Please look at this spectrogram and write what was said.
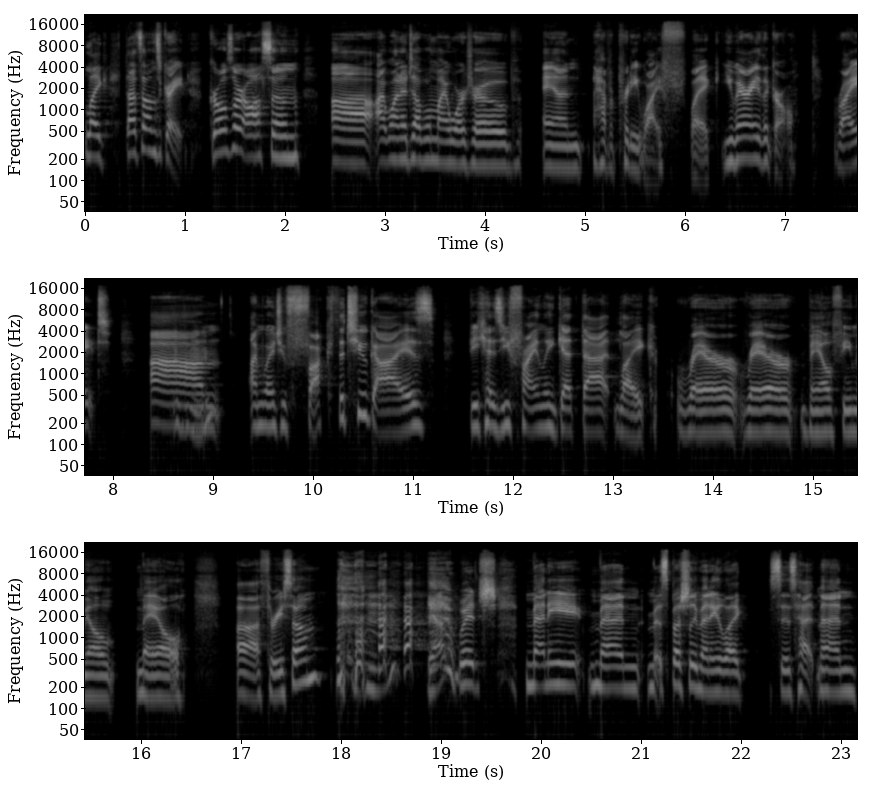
like that sounds great. Girls are awesome. Uh, I want to double my wardrobe and have a pretty wife. Like you marry the girl, right? Um, Mm-hmm. I'm going to fuck the two guys because you finally get that like rare, rare male, female, male uh, threesome. Mm-hmm. Yep. which many men, especially many like cis het men,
